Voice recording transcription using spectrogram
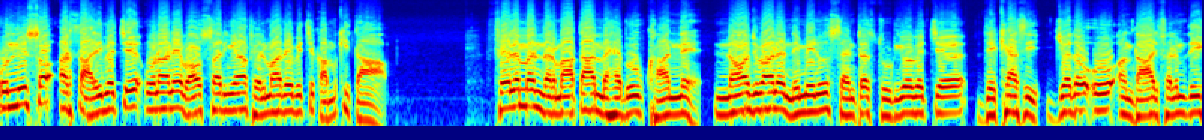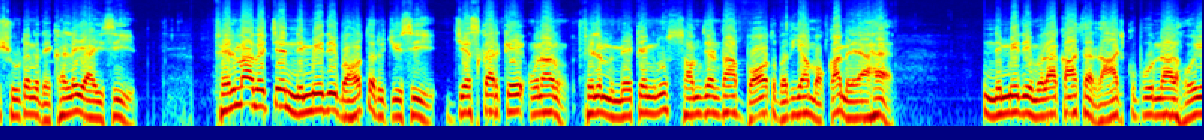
1948 ਵਿੱਚ ਉਹਨਾਂ ਨੇ ਬਹੁਤ ਸਾਰੀਆਂ ਫਿਲਮਾਂ ਦੇ ਵਿੱਚ ਕੰਮ ਕੀਤਾ। ਫਿਲਮ ਨਿਰਮਾਤਾ ਮਹਿਬੂਬ ਖਾਨ ਨੇ ਨੌਜਵਾਨ ਨਿਮੀ ਨੂੰ ਸੈਂਟਰ ਸਟੂਡੀਓ ਵਿੱਚ ਦੇਖਿਆ ਸੀ, ਜਦੋਂ ਉਹ ਅੰਦਾਜ਼ ਫਿਲਮ ਦੀ ਸ਼ੂਟਿੰਗ ਦੇਖਣ ਲਈ ਆਈ ਸੀ। ਫਿਲਮਾਂ ਵਿੱਚ ਨਿੰਮੀ ਦੀ ਬਹੁਤ ਰੁਚੀ ਸੀ, ਜਿਸ ਕਰਕੇ ਉਹਨਾਂ ਨੂੰ ਫਿਲਮ ਮੇਕਿੰਗ ਨੂੰ ਸਮਝਣ ਦਾ ਬਹੁਤ ਵਧੀਆ ਮੌਕਾ ਮਿਲਿਆ ਹੈ। ਨਿੰਮੀ ਦੀ ਮੁਲਾਕਾਤ ਰਾਜ ਕਪੂਰ ਨਾਲ ਹੋਈ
